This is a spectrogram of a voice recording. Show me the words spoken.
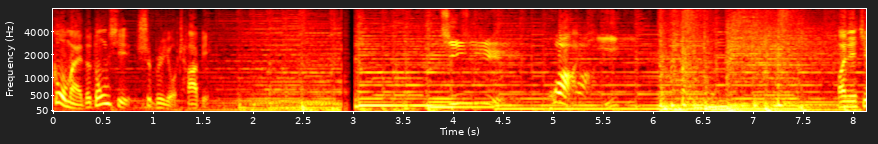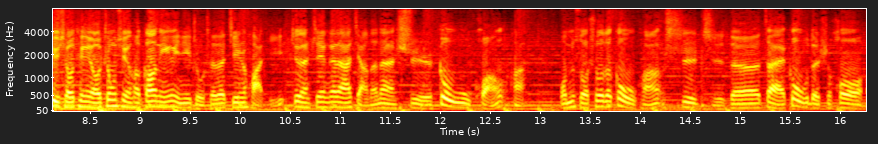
购买的东西是不是有差别？今日话题，欢迎继续收听由中讯和高宁为你主持的今日话题。这段时间跟大家讲的呢是购物狂啊。我们所说的购物狂是指的在购物的时候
